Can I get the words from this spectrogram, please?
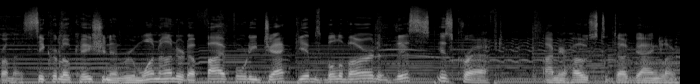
From a secret location in room 100 of 540 Jack Gibbs Boulevard, this is Craft. I'm your host, Doug Dangler.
